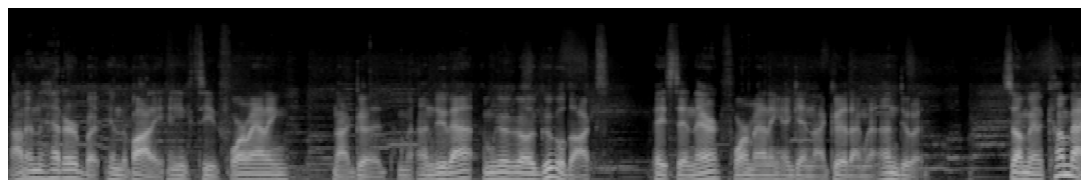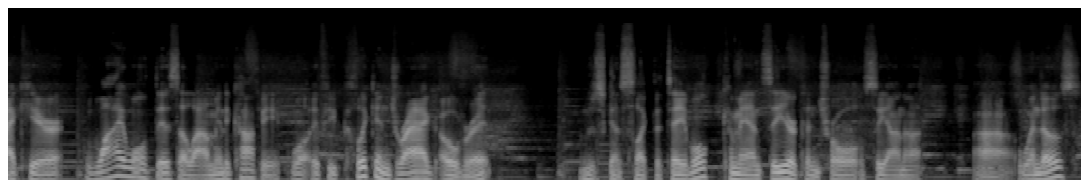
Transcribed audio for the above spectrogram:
not in the header, but in the body. And you can see the formatting, not good. I'm gonna undo that. I'm gonna go to Google Docs, paste in there, formatting, again, not good. I'm gonna undo it. So I'm gonna come back here. Why won't this allow me to copy? Well, if you click and drag over it, I'm just going to select the table, Command C or Control C on a uh, Windows.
